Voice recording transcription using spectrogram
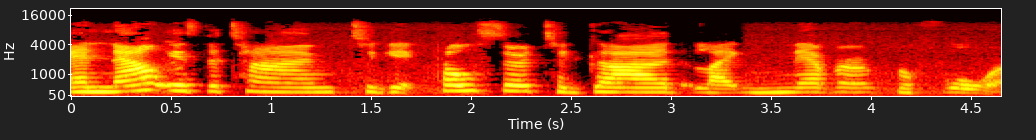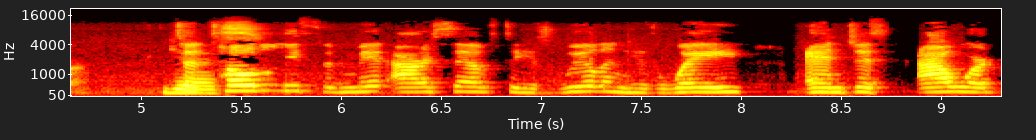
And now is the time to get closer to God like never before to totally submit ourselves to his will and his way and just our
